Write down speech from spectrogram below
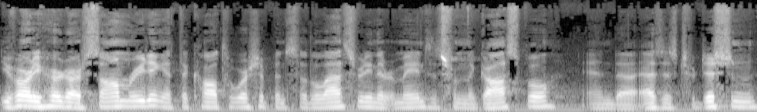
you've already heard our psalm reading at the call to worship, and so the last reading that remains is from the gospel. And uh, as is tradition,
